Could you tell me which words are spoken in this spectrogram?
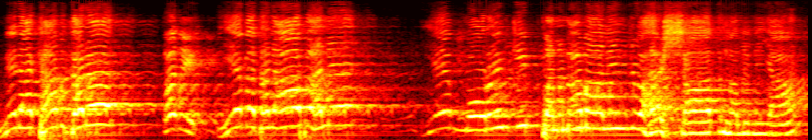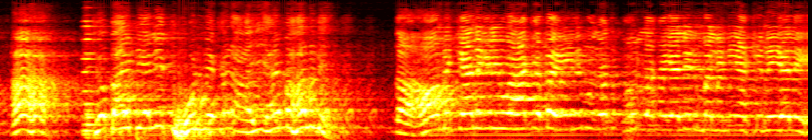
मेरा काम करो। ये बताओ पहले ये मोरंग की पनमा मालिन जो है सात मलिनिया। हाँ हाँ। जो भाई डेली फूल लेकर आई है महल में। तो हम क्या लगे वो आके बहन बुझत फूल की नहीं एली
